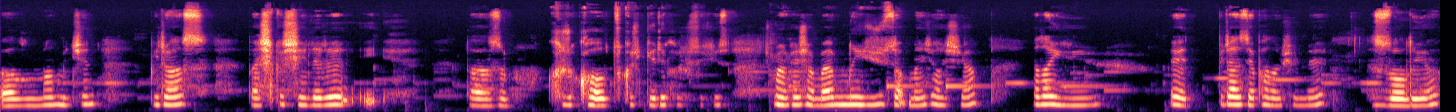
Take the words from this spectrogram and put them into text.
almam için biraz başka şeyleri lazım. 46, 47, 48. Şimdi arkadaşlar ben bunu 100 yapmaya çalışacağım. Ya da 100. Evet biraz yapalım şimdi. Hızlı oluyor.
